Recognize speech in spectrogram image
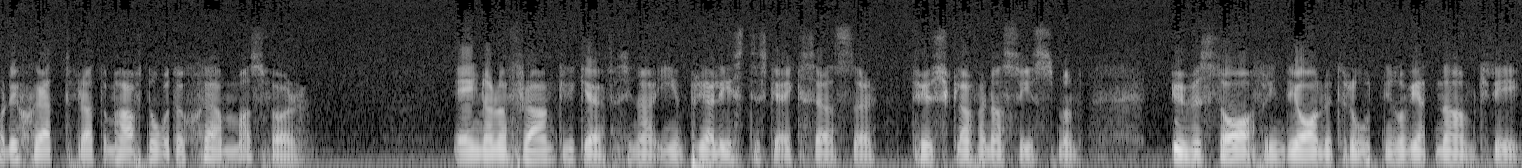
har det skett för att de haft något att skämmas för. England och Frankrike för sina imperialistiska excesser, Tyskland för nazismen, USA för indianutrotning och Vietnamkrig.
